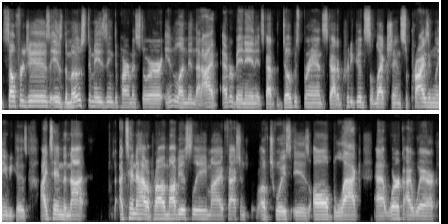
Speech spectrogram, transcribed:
Selfridges is the most amazing department store in London that I've ever been in. It's got the dopest brands. It's got a pretty good selection, surprisingly, because I tend to not I tend to have a problem. Obviously, my fashion of choice is all black. At work, I wear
